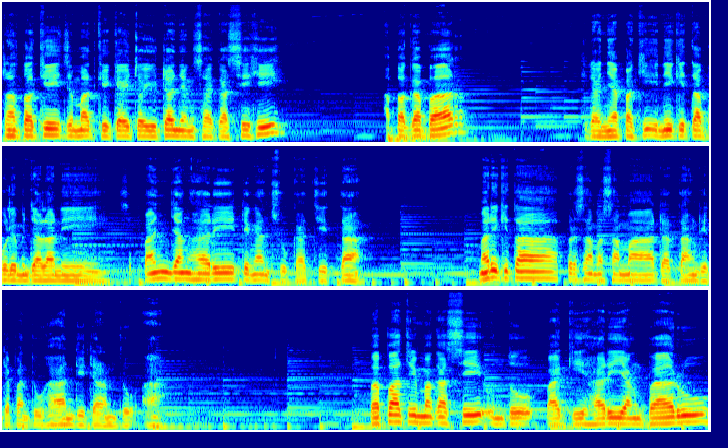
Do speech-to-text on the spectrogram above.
Selamat pagi Jemaat GKI Coyudan yang saya kasihi. Apa kabar? Kiranya pagi ini kita boleh menjalani sepanjang hari dengan sukacita. Mari kita bersama-sama datang di depan Tuhan di dalam doa. Bapak terima kasih untuk pagi hari yang baru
